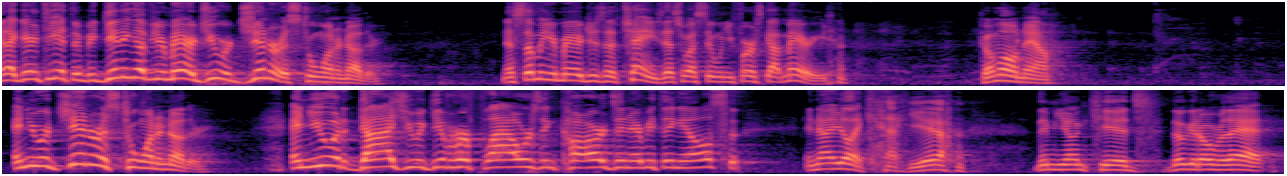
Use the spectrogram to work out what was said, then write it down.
And I guarantee you, at the beginning of your marriage, you were generous to one another. Now, some of your marriages have changed. That's why I said when you first got married. Come on now. And you were generous to one another. And you would, guys, you would give her flowers and cards and everything else. And now you're like, yeah, them young kids, they'll get over that.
